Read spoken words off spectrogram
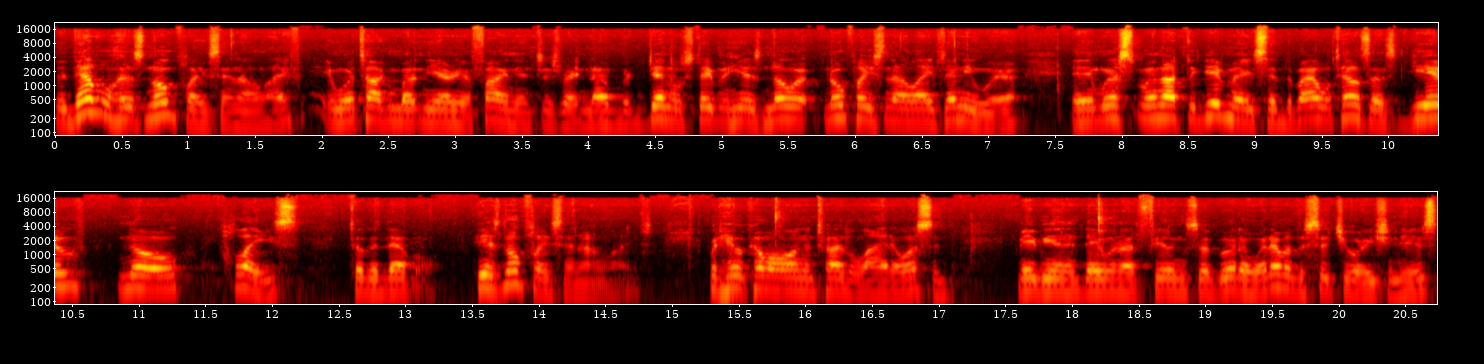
the devil has no place in our life, and we're talking about in the area of finances right now, but general statement, he has no, no place in our lives anywhere. And we're, we're not to give him, he said, the Bible tells us, give no place to the devil. He has no place in our lives. But he'll come along and try to lie to us, and maybe in a day we're not feeling so good, or whatever the situation is,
